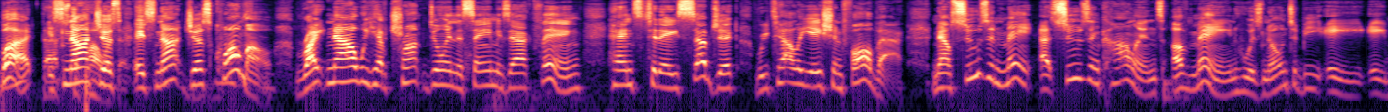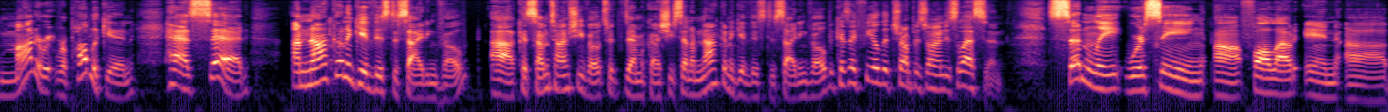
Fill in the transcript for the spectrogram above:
But That's it's not just it's not just Cuomo. Right now we have Trump doing the same exact thing. Hence today's subject: retaliation fallback. Now Susan May, uh, Susan Collins of Maine, who is known to be a a moderate Republican, has said, "I'm not going to give this deciding vote." Because sometimes she votes with the Democrats. She said, I'm not going to give this deciding vote because I feel that Trump has learned his lesson. Suddenly, we're seeing uh, fallout in uh,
